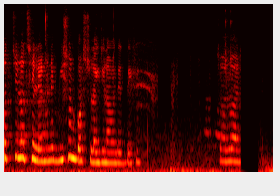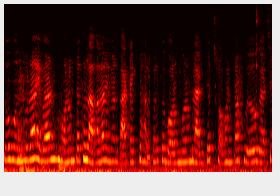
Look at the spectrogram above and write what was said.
হচ্ছিল ছেলের মানে ভীষণ কষ্ট লাগছিল আমাদের দেখে। চলো আর তো বন্ধুরা এবার মলমটা তো লাগালাম এবার গাটা একটু হালকা হালকা গরম গরম লাগছে ছ ঘণ্টা হয়েও গেছে।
